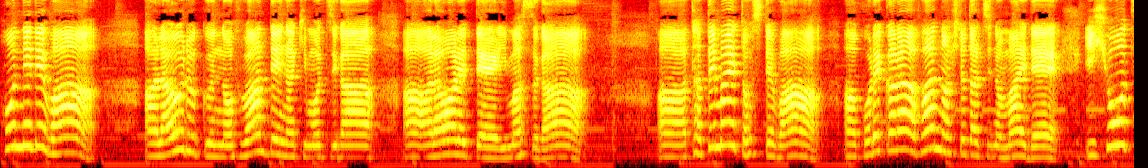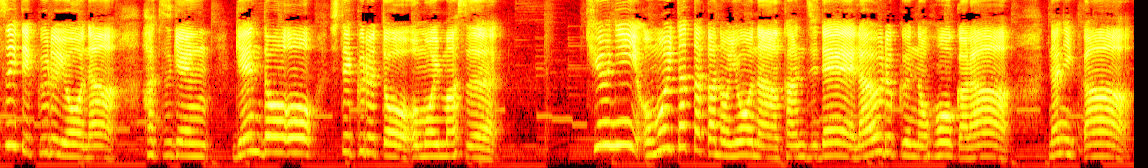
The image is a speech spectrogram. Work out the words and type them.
本音では、あラウール君の不安定な気持ちがあ現れていますが、あ建前としてはあ、これからファンの人たちの前で意表をついてくるような発言、言動をしてくると思います。急に思い立ったかのような感じで、ラウール君の方から何か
